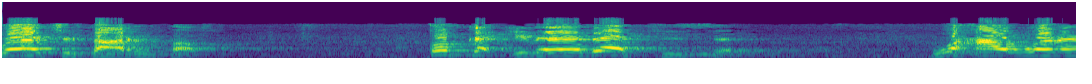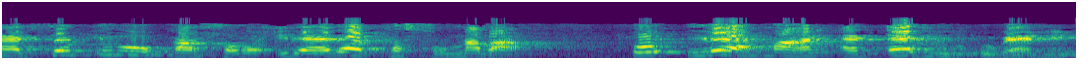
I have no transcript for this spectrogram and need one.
Waa jirtaa arrintaas. Qofka cibaadaadkiisa waxaa wanaagsan inuu qarsado cibaadaadka sunnada oo ilaah maahan aan aadmigu ogaanin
